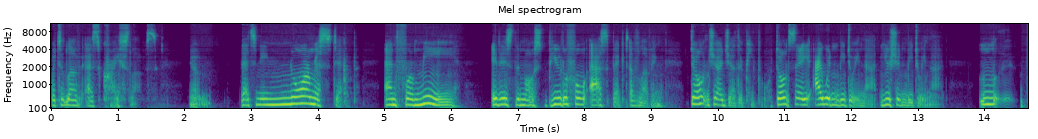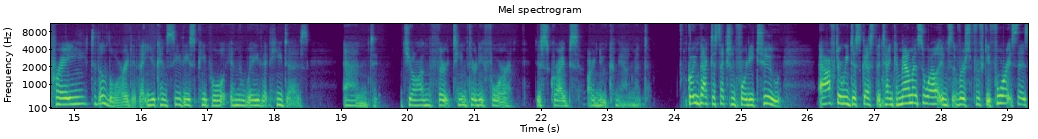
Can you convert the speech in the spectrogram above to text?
but to love as Christ loves. You know, that's an enormous step. And for me, it is the most beautiful aspect of loving. Don't judge other people. Don't say, I wouldn't be doing that. You shouldn't be doing that. L- pray to the Lord that you can see these people in the way that He does. And John 13 34 describes our new commandment. Going back to section 42, after we discuss the Ten Commandments a while, in verse 54, it says,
